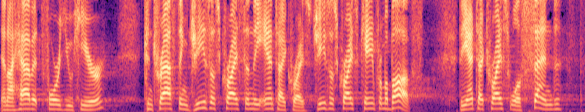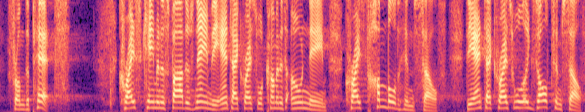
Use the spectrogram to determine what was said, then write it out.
and I have it for you here, contrasting Jesus Christ and the Antichrist. Jesus Christ came from above. The Antichrist will ascend from the pits. Christ came in his Father's name. The Antichrist will come in his own name. Christ humbled himself. The Antichrist will exalt himself.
